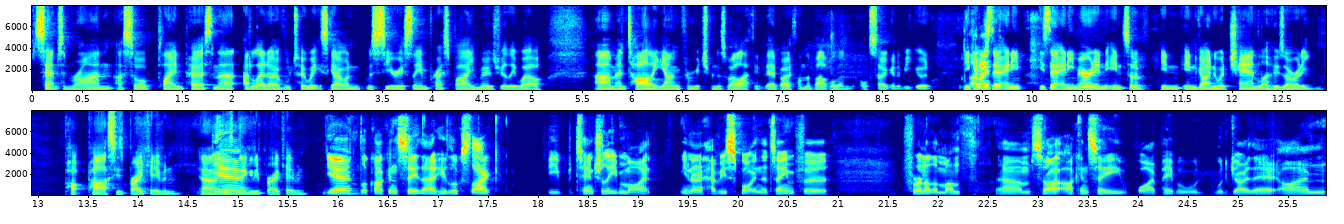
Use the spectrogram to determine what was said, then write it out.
Samson Ryan, I saw play in person at Adelaide Oval two weeks ago and was seriously impressed by. He moves really well. Um, and Tylar Young from Richmond as well. I think they're both on the bubble and also going to be good. Niko, is there any is there any merit in, in sort of in, in going to a Chandler who's already pa- past his break even, uh, his Yeah. negative break even? Yeah, look, I can see that. He looks like he potentially might, you know, have his spot in the team for for another month. Um, so I, I can see why people would, would go there. I'm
